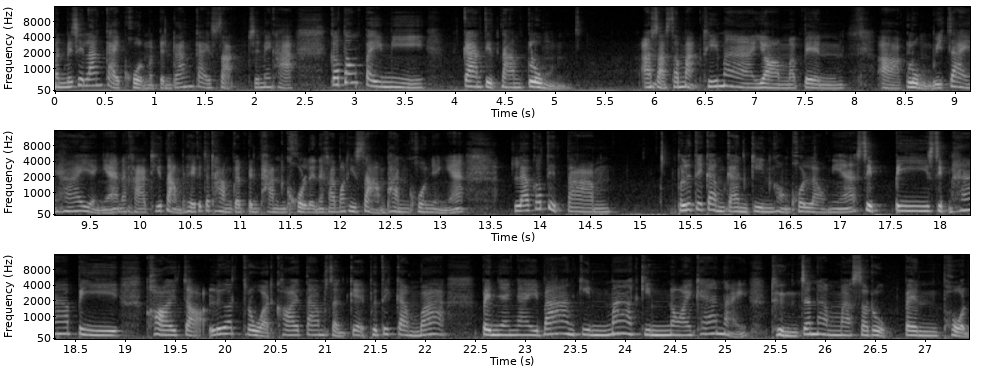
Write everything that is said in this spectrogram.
มันไม่ใช่ร่างกายคนมันเป็นร่างกายสัตว์ใช่ไหมคะก็ต้องไปมีการติดตามกลุ่มอาสาสมัครที่มายอมมาเป็นกลุ่มวิจัยให้อย่างเงี้ยนะคะ ที่ต่างประเทศก็จะทำกันเป็นพันคนเลยนะคะบางทีสามพันคนอย่างเงี้ยแล้วก็ติดตาม พฤติกรรมการกินของคนเหล่านี้ 10 ปี 15 ปี คอยเจาะเลือดตรวจ คอยตามสังเกตพฤติกรรมว่าเป็นยังไงบ้าง กินมาก กินน้อยแค่ไหน ถึงจะนำมาสรุปเป็นผล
